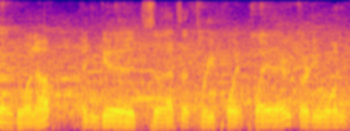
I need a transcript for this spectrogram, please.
Third one up and good. So that's a three-point play there, 31-23.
